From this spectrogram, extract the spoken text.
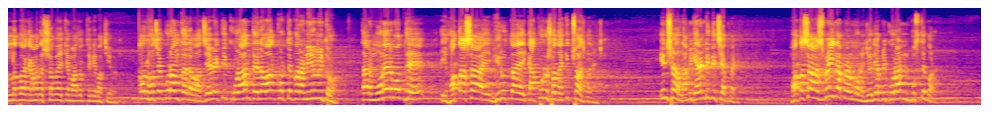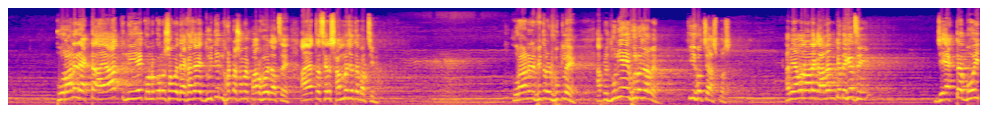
আল্লাহ পাক আমাদের সবাইকে মাদক থেকে বাঁচিয়ে রাখে আমল হচ্ছে কোরআন তেলাওয়াত। যে ব্যক্তি কোরআন তেলাওয়াত করতে পারে নিয়মিত, তার মনের মধ্যে এই হতাশা, এই ভীরুতা, এই কাপুরুষতা কিচ্ছু আসবে না ইনশাল্লাহ। আমি গ্যারান্টি দিচ্ছি আপনাকে। হতাশা আসবেই না আপনার মনে, যদি আপনি কোরআন বুঝতে পারেন। কোরআনের একটা আয়াত নিয়ে কোনো কোনো সময় দেখা যায় দুই তিন ঘণ্টা সময় পার হয়ে যাচ্ছে, আয়াতটা ছেড়ে সামনে যেতে পারছি না। কোরআনের ভিতরে ঢুকলে আপনি দুনিয়ায় ভুলে যাবেন, কি হচ্ছে আশপাশে? আমি এমন অনেক আলেমকে দেখেছি যে একটা বই,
